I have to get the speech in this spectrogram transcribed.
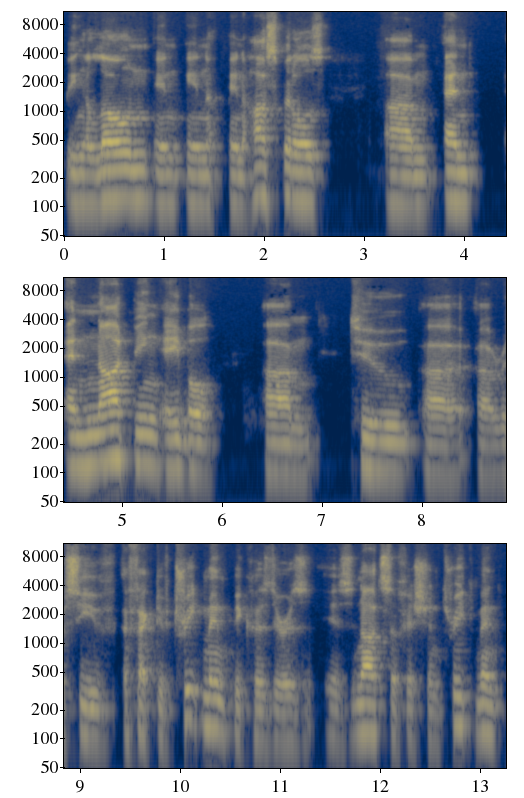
being alone in, in, in hospitals, um, and, and not being able um, to uh, uh, receive effective treatment because there is, is not sufficient treatment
